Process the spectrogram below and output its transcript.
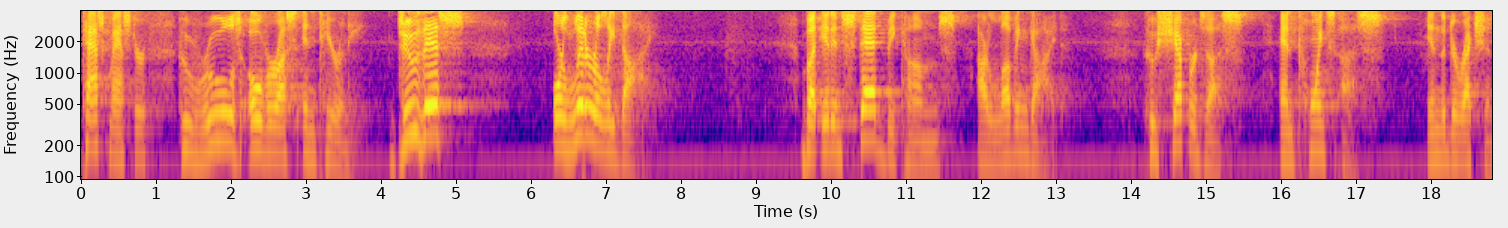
taskmaster who rules over us in tyranny. Do this or literally die. But it instead becomes our loving guide who shepherds us and points us in the direction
